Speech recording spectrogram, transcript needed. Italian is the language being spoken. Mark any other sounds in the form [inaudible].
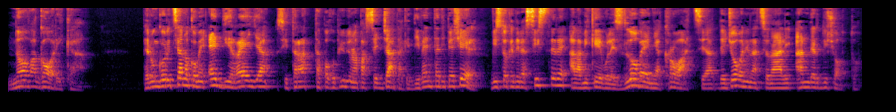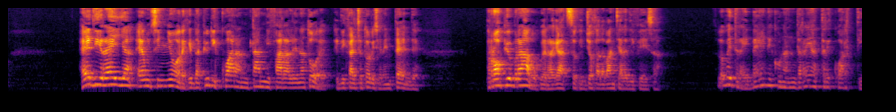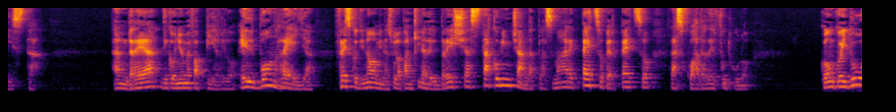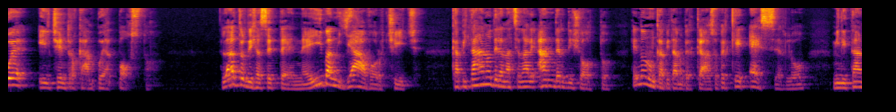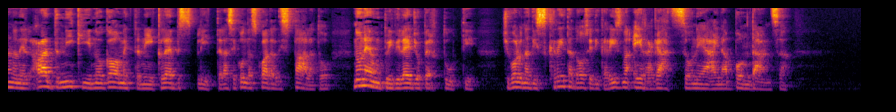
Nova Gorica. Per un goriziano come Eddie Reia si tratta poco più di una passeggiata che diventa di piacere, visto che deve assistere all'amichevole Slovenia-Croazia dei giovani nazionali under 18. Eddie Reia è un signore che da più di 40 anni fa l'allenatore e di calciatori se ne intende. Proprio bravo quel ragazzo che gioca davanti alla difesa. Lo vedrei bene con Andrea trequartista. Andrea, di cognome fa Pirlo, e il buon Reia, fresco di nomina sulla panchina del Brescia, sta cominciando a plasmare pezzo per pezzo la squadra del futuro. Con quei due il centrocampo è a posto. L'altro diciassettenne è Ivan Javorcic, capitano della nazionale Under 18, e non un capitano per caso, perché esserlo, militando nel Radniki Nogometny Club Split, la seconda squadra di Spalato, non è un privilegio per tutti, ci vuole una discreta dose di carisma e il ragazzo ne ha in abbondanza.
